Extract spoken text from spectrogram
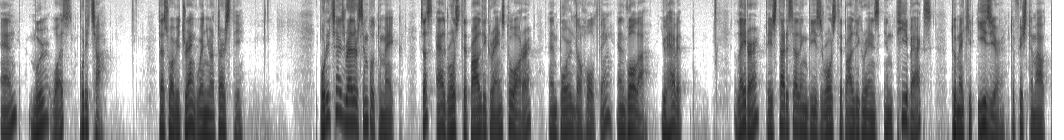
and 물 was 보리차. That's what we drank when you are thirsty. Borycha is rather simple to make. Just add roasted barley grains to water and boil the whole thing, and voila, you have it. Later, they started selling these roasted barley grains in tea bags to make it easier to fish them out.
